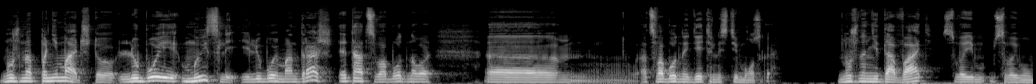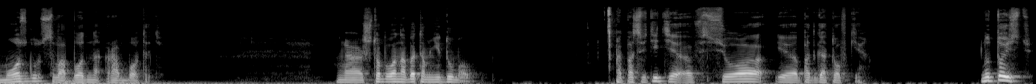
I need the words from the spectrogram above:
нужно понимать, что любые мысли и любой мандраж это от свободного, э, от свободной деятельности мозга. Нужно не давать своим, своему мозгу свободно работать, э, чтобы он об этом не думал. Посвятите все э, подготовке. Ну, то есть,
